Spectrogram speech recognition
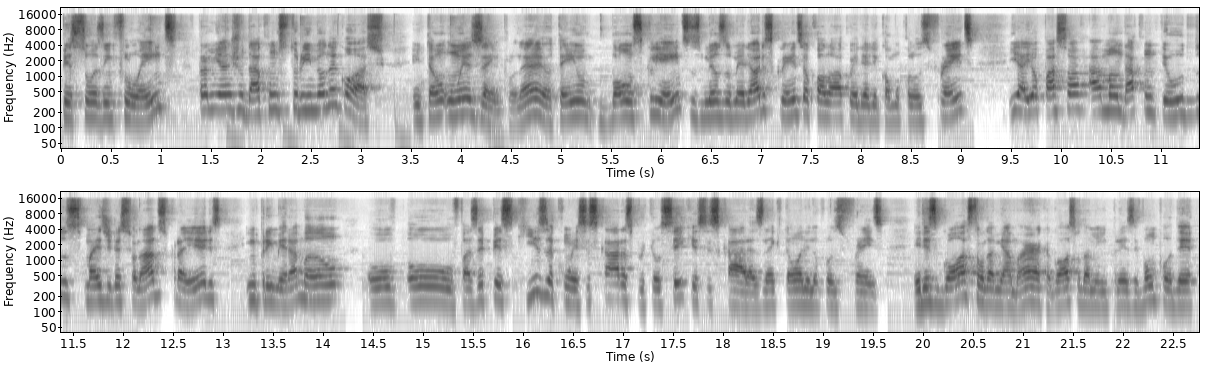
pessoas influentes para me ajudar a construir meu negócio. Então, um exemplo, né? Eu tenho bons clientes, os meus melhores clientes, eu coloco ele ali como close friends, e aí eu passo a, a mandar conteúdos mais direcionados para eles, em primeira mão, ou, ou, fazer pesquisa com esses caras, porque eu sei que esses caras, né, que estão ali no Close Friends, eles gostam da minha marca, gostam da minha empresa e vão poder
